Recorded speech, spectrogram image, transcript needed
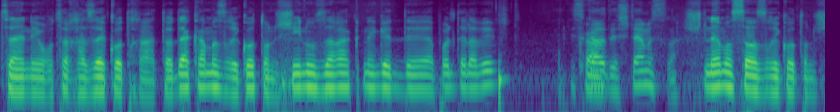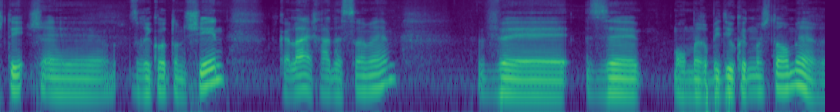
זה אני רוצה לחזק אותך. אתה יודע כמה זריקות עונשין הוא זרק נגד אה, הפועל תל אביב? הזכרתי, 12. 12 זריקות, עונשתי, ש... זריקות עונשין, כלה 11 מהם, וזה אומר בדיוק את מה שאתה אומר.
